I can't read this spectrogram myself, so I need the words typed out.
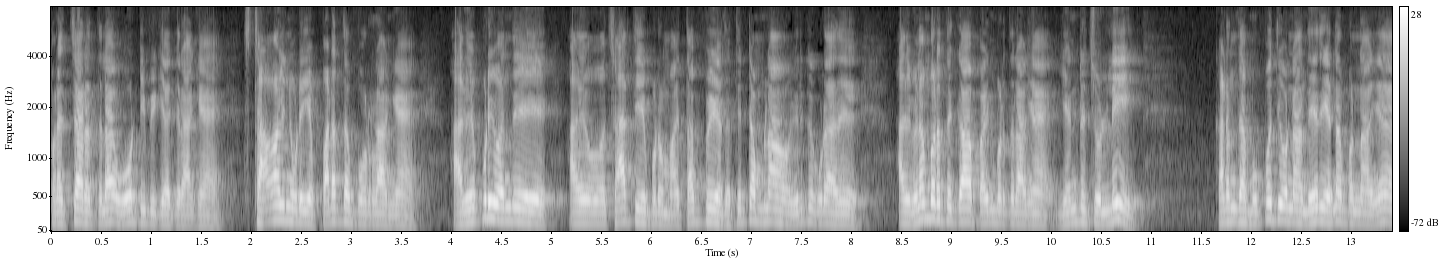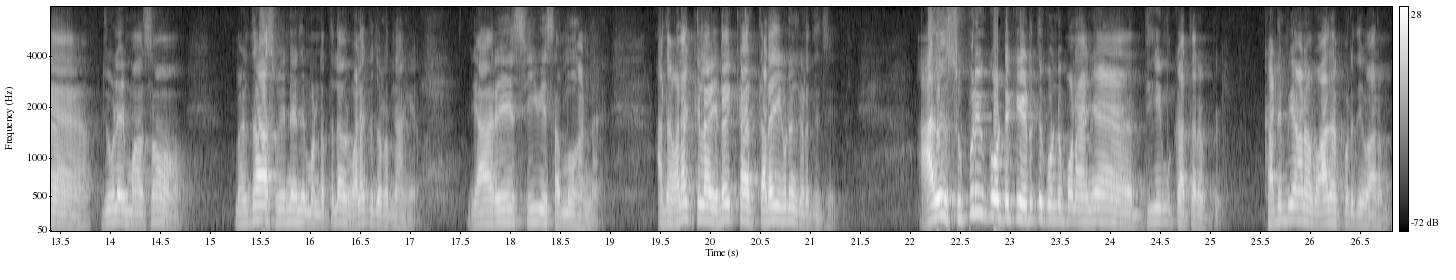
பிரச்சாரத்தில் ஓடிபி கேட்குறாங்க ஸ்டாலினுடைய படத்தை போடுறாங்க. அது எப்படி வந்து அது சாத்தியப்படும்? அது தப்பு. அந்த திட்டம்லாம் இருக்கக்கூடாது. அது விளம்பரத்துக்காக பயன்படுத்துகிறாங்க என்று சொல்லி கடந்த முப்பத்தி ஒன்றாம் தேதி என்ன பண்ணாங்க? ஜூலை மாதம் மெட்ராஸ் உயர்நீதிமன்றத்தில் ஒரு வழக்கு தொடர்ந்தாங்க. யார்? சிவி சமூகன்னு அந்த வழக்கில் இடைக்கா தடை கூட கிடச்சிச்சு. அது சுப்ரீம் கோர்ட்டுக்கு எடுத்து கொண்டு போனாங்க திமுக தரப்பு. கடுமையான வாத பிரதிவாரம்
